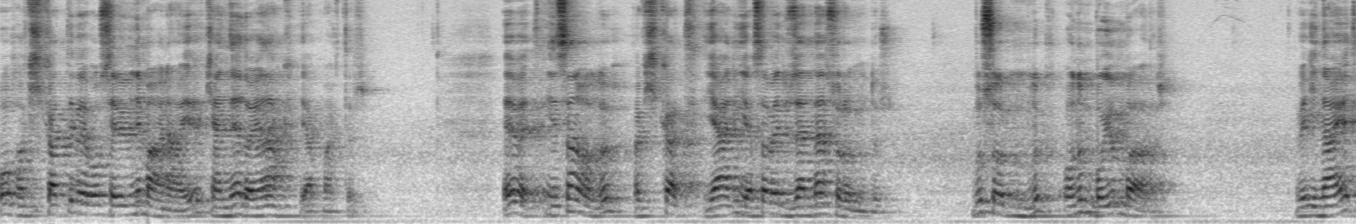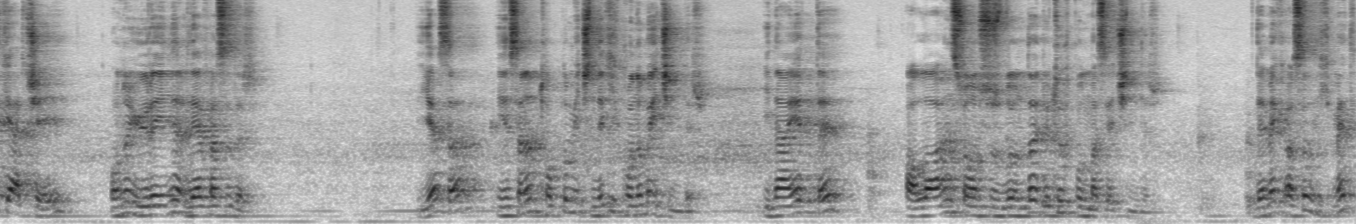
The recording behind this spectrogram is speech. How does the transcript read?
o hakikatli ve o sevimli manayı kendine dayanak yapmaktır. Evet, insanoğlu hakikat yani yasa ve düzenden sorumludur. Bu sorumluluk onun boyun bağıdır. Ve inayet gerçeği onun yüreğinin levhasıdır. Yasa, insanın toplum içindeki konumu içindir. İnayet de Allah'ın sonsuzluğunda lütuf bulması içindir. Demek asıl hikmet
